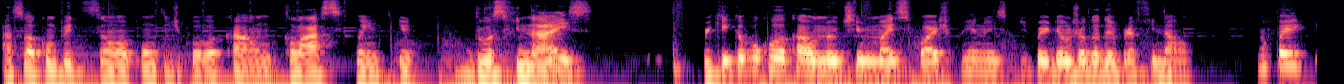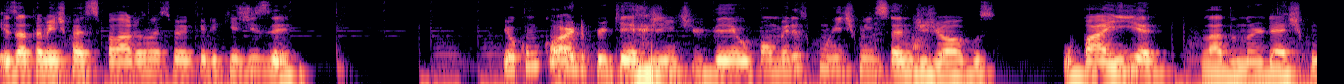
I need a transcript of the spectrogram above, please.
a sua competição ao ponto de colocar um clássico entre duas finais, por que, que eu vou colocar o meu time mais forte correndo risco de perder um jogador para a final? Não foi exatamente com essas palavras, mas foi o que ele quis dizer. Eu concordo, porque a gente vê o Palmeiras com um ritmo insano de jogos, o Bahia, lá do Nordeste, com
